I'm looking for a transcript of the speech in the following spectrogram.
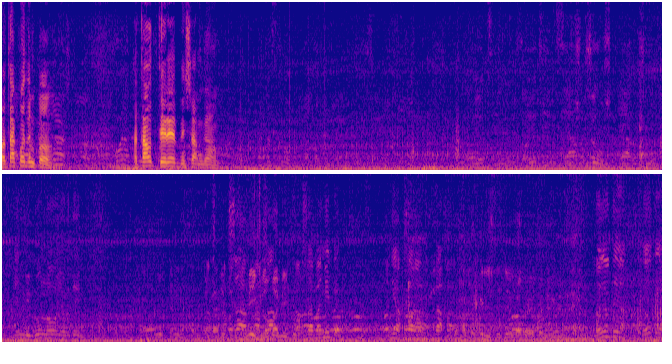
לא, אתה קודם פה. אתה עוד תרד משם גם. לא. עכשיו, אני ב... אני עכשיו ככה. לא יודע, לא יודע.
